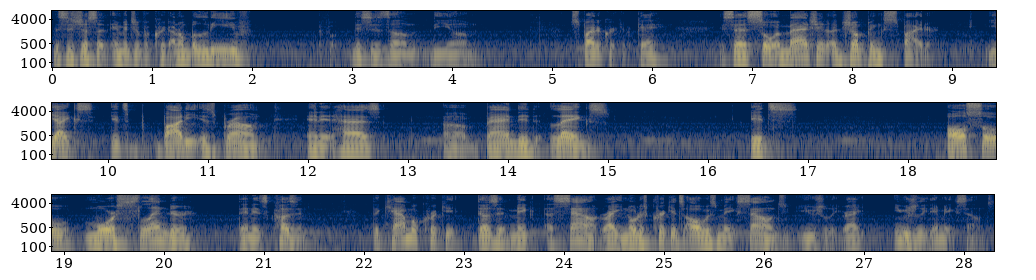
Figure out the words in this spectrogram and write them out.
This is just an image of a cricket. I don't believe this is um the um spider cricket, okay? It says, so imagine a jumping spider. Yikes, its body is brown and it has uh, banded legs. It's also more slender than its cousin. The camel cricket doesn't make a sound, right? You notice crickets always make sounds, usually, right? Usually they make sounds.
